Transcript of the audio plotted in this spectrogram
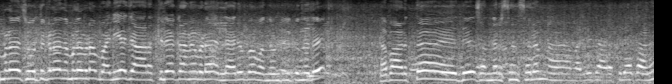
നമ്മൾ സുഹൃത്തുക്കളെ നമ്മളിവിടെ വലിയ ജാറത്തിലേക്കാണ് ഇവിടെ എല്ലാവരും ഇപ്പോൾ വന്നുകൊണ്ടിരിക്കുന്നത്. അപ്പോൾ അടുത്ത ഇത് സന്ദർശന സ്ഥലം വലിയ ജാറത്തിലേക്കാണ്.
